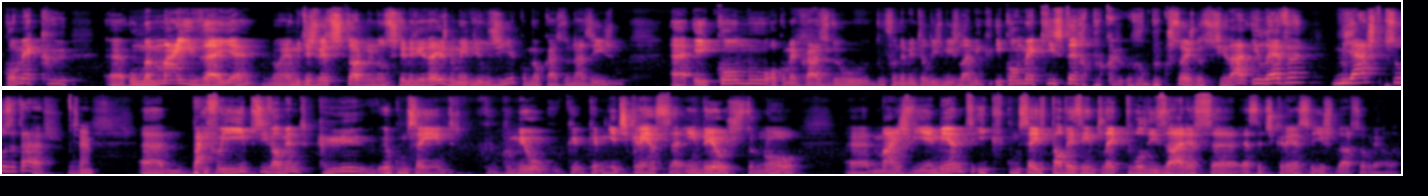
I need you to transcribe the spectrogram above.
como é que uh, uma má ideia, não é? Muitas vezes se torna num sistema de ideias, numa ideologia, como é o caso do nazismo, Ah, e como, ou como é o caso do, do fundamentalismo islâmico, e como é que isso tem repercu- repercussões na sociedade e leva milhares de pessoas atrás. Sim. Um, pá, e foi aí, possivelmente, que eu comecei a que, que meu, que, que a minha descrença em Deus se tornou uh, mais veemente e que comecei, talvez, a intelectualizar essa, essa descrença e a estudar sobre ela.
